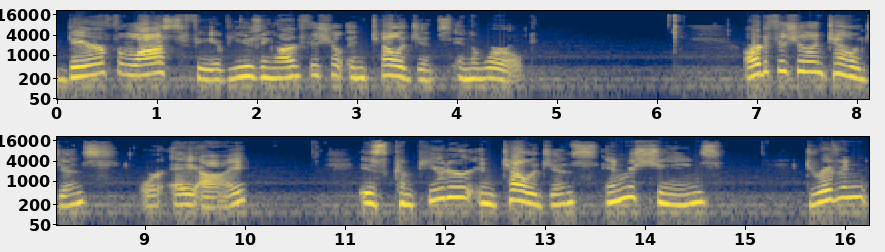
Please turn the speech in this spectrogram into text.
their philosophy of using artificial intelligence in the world. Artificial intelligence, or AI, is computer intelligence in machines driven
